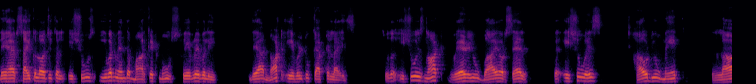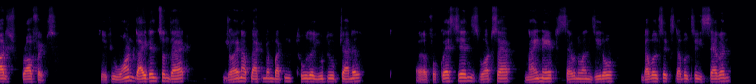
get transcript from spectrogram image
they have psychological issues even when the market moves favorably they are not able to capitalize. So the issue is not where you buy or sell. The issue is how do you make large profits? So if you want guidance on that join our platinum button through the youtube channel. Uh, for questions whatsapp 98710 66337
